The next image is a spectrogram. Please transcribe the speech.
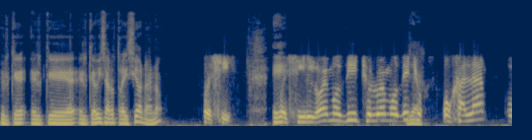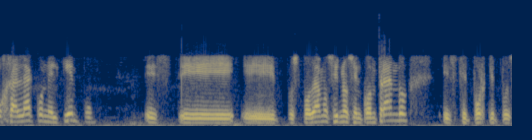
El que, el que, el que avisa no traiciona, ¿no? Pues sí, eh, pues sí, lo hemos dicho, lo hemos dicho. Ojalá, ojalá con el tiempo, este, eh, pues podamos irnos encontrando, este, porque pues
